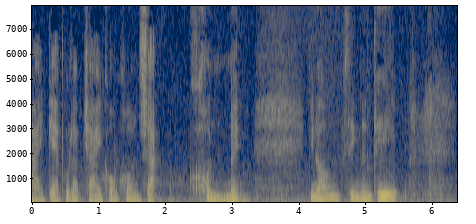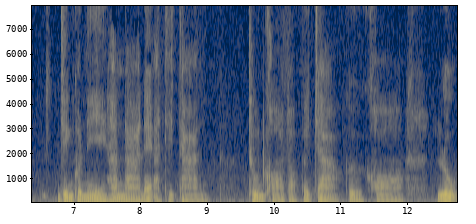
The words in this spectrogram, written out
ายแก่ผู้รับใช้ของคนสักคนหนึ่งพี่น้องสิ่งหนึ่งที่หญิงคนนี้ฮานาได้อธิษฐาน ทูลขอต่อพระเจ้า คือขอลูก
